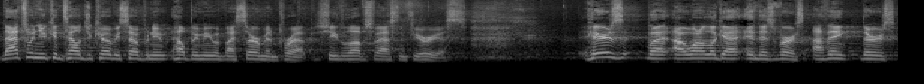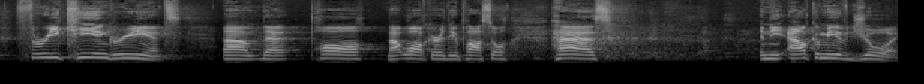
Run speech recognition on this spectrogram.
That's when you can tell Jacoby's helping, me with my sermon prep. She loves Fast and Furious. Here's what I want to look at in this verse. I think there's three key ingredients um, that Paul, not Walker, the apostle, has in the alchemy of joy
